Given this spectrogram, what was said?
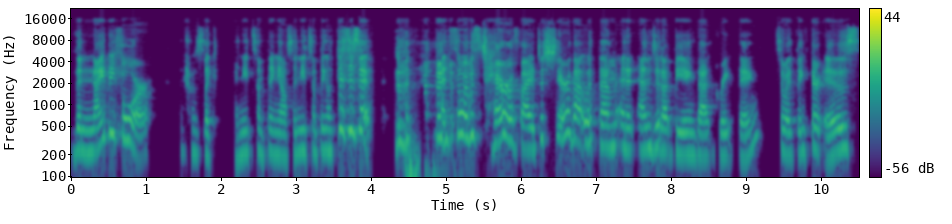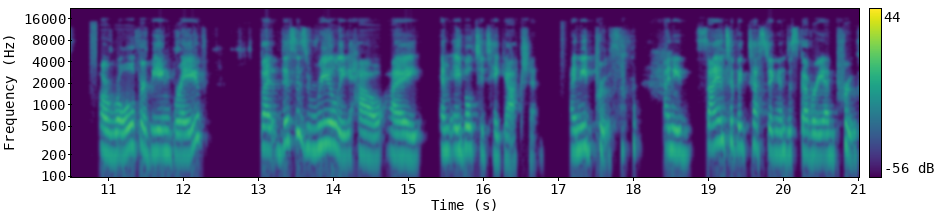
the night before, and I was like, I need something else. I need something else. This is it. And so I was terrified to share that with them, and it ended up being that great thing. So I think there is a role for being brave, but this is really how I am able to take action. I need proof. I need scientific testing and discovery and proof.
